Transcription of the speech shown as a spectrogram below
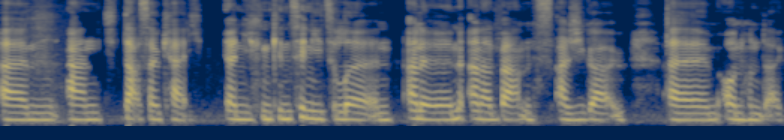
Um, and that's okay. And you can continue to learn and earn and advance as you go um, on Hundo.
